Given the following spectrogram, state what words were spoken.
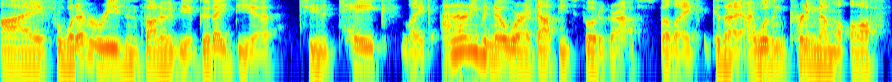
I for whatever reason thought it would be a good idea to take like I don't even know where I got these photographs, but like because I, I wasn't printing them off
